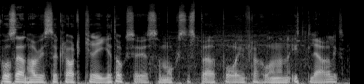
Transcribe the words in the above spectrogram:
Och sen har vi såklart kriget också som också spär på inflationen ytterligare. Liksom.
